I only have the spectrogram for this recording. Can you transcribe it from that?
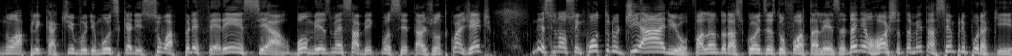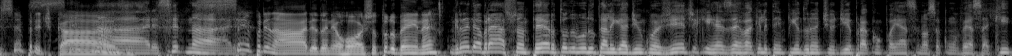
no aplicativo de música de sua preferência. O bom mesmo é saber que você está junto com a gente nesse nosso encontro diário, falando das coisas do Fortaleza. Daniel Rocha também está sempre por aqui, sempre de casa. Sempre na área, sempre na área. Sempre na área, Daniel Rocha. Tudo bem, né? Grande abraço, Antero, todo mundo que tá ligadinho com a gente, que reserva aquele tempinho durante o dia para acompanhar essa nossa conversa aqui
